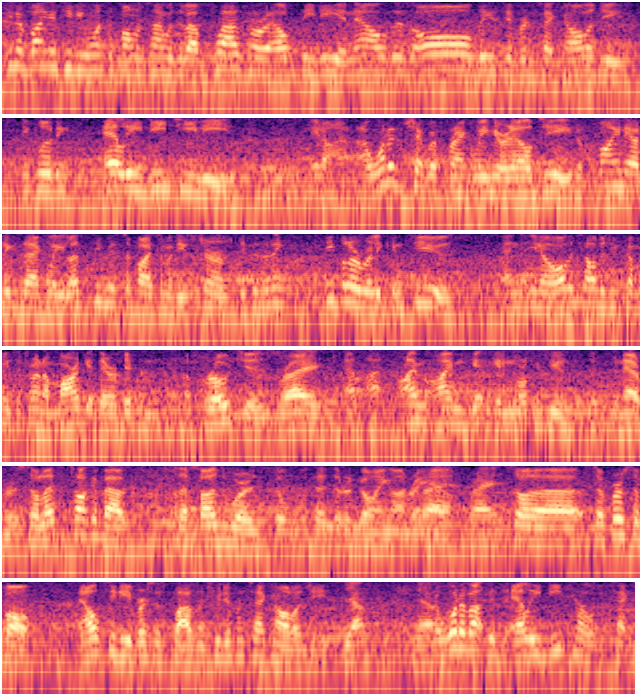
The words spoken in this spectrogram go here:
You know, buying a TV once upon a time was about plasma or LCD, and now there's all these different technologies, including LED TVs. You know, I I wanted to check with Frank Lee here at LG to find out exactly, let's demystify some of these terms, because I think people are really confused. And, you know, all the television companies are trying to market their different approaches. Right. And I, I'm, I'm getting more confused than ever. So let's talk about some of the buzzwords that, that, that are going on right, Right, now. right. So, uh, so first of all, LCD versus plasma, two different technologies. Yep. Now, Yep. what about this LED tel- tech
